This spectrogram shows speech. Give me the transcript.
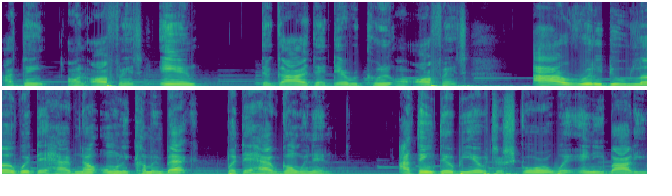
I think on offense and the guys that they recruited on offense, I really do love what they have not only coming back, but they have going in. I think they'll be able to score with anybody,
